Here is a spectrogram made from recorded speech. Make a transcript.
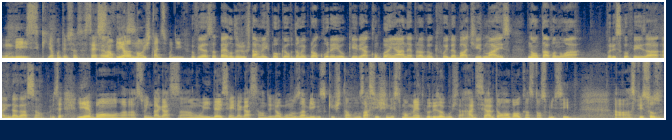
um mês que aconteceu essa sessão Eu fiz- e ela não está disponível. Eu fiz essa pergunta justamente porque eu também procurei. Eu queria acompanhar, né, para ver o que foi debatido, mas não estava no ar. Por isso que eu fiz a, a indagação. Pois é. E é bom a, a sua indagação, e deve ser a indagação de alguns amigos que estão nos assistindo nesse momento, viu, Luiz Augusto? A Rádio Ceará tem um longo alcance no nosso município. As pessoas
